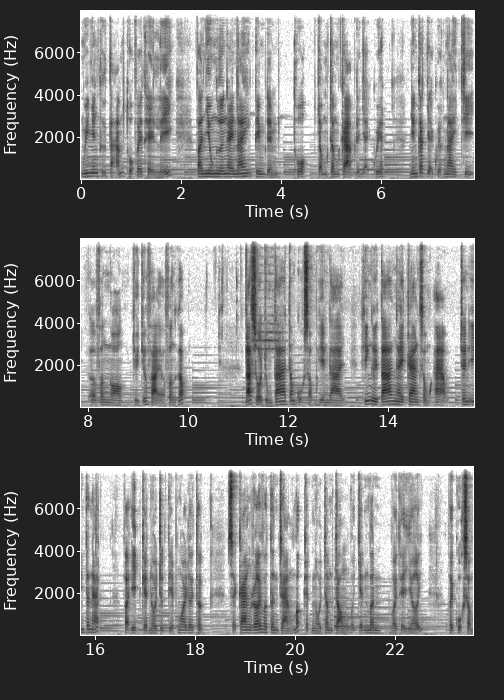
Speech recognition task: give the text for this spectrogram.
nguyên nhân thứ 8 thuộc về thể lý và nhiều người ngày nay tìm đến thuốc chống trầm cảm để giải quyết. Nhưng cách giải quyết này chỉ ở phần ngọn chứ chưa phải ở phần gốc. Đa số chúng ta trong cuộc sống hiện đại khi người ta ngày càng sống ảo trên internet và ít kết nối trực tiếp ngoài đời thực sẽ càng rơi vào tình trạng mất kết nối trầm trọng với chính mình, với thế giới, với cuộc sống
